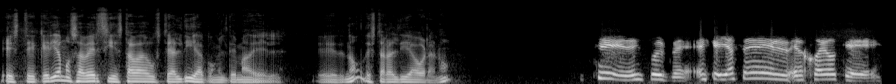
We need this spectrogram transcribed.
Este, queríamos saber si estaba usted al día con el tema del, eh, ¿no? De estar al día ahora, ¿no? Sí, disculpe. Es que ya sé el, el juego que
